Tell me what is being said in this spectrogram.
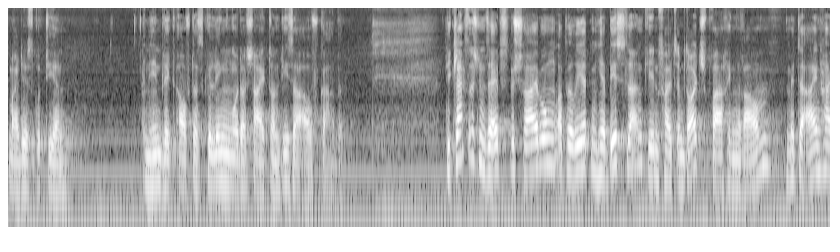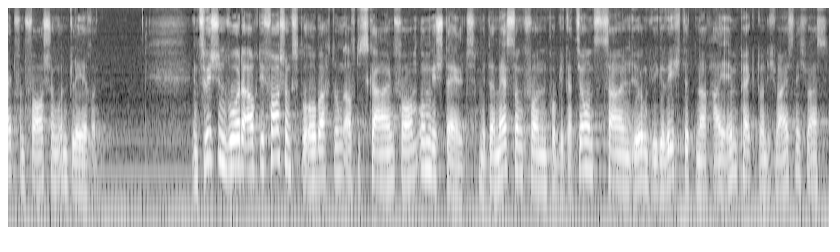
mal diskutieren im Hinblick auf das Gelingen oder Scheitern dieser Aufgabe. Die klassischen Selbstbeschreibungen operierten hier bislang, jedenfalls im deutschsprachigen Raum, mit der Einheit von Forschung und Lehre. Inzwischen wurde auch die Forschungsbeobachtung auf die Skalenform umgestellt, mit der Messung von Publikationszahlen irgendwie gewichtet nach High Impact und ich weiß nicht was,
